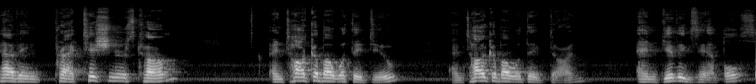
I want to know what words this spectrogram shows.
having practitioners come and talk about what they do, and talk about what they've done, and give examples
